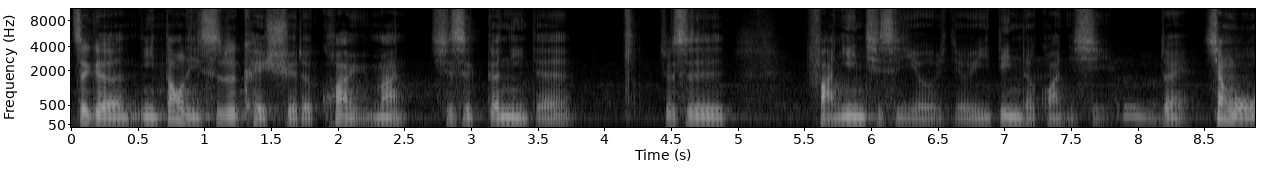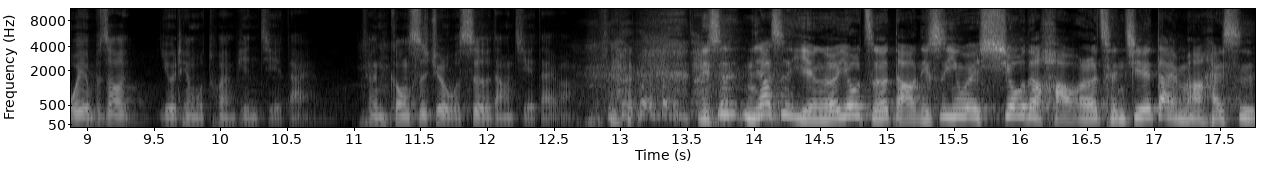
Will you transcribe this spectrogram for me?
这个，你到底是不是可以学得快与慢，其实跟你的就是反应其实有有一定的关系。嗯，对，像我，我也不知道有一天我突然变接待，可能公司觉得我适合当接待吧。你是你要是演而优则导，你是因为修得好而成接待吗？还是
